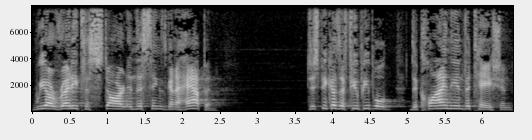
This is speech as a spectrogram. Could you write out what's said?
we are ready to start and this thing's going to happen. Just because a few people decline the invitation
